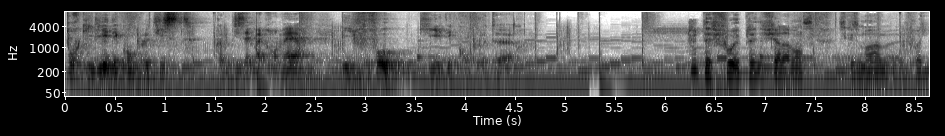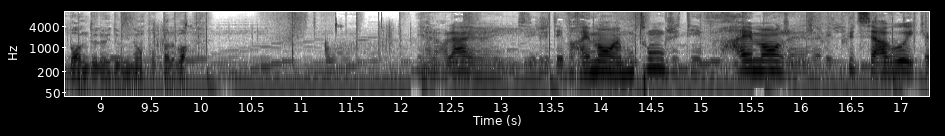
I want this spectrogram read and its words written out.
Pour qu'il y ait des complotistes, comme disait ma grand-mère, il faut qu'il y ait des comploteurs. Tout est faux et planifié à l'avance. Excuse-moi, mais il faut être borne de l'œil dominant pour pas le voir. Alors là, euh, il me disait que j'étais vraiment un mouton, que j'étais vraiment, que j'avais plus de cerveau et que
